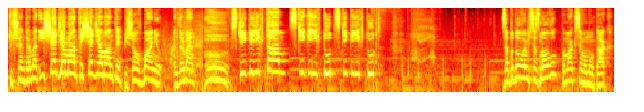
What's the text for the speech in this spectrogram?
Тут ще ендермен. І ще діаманти, ще діаманти. Пішов в баню. Ендермен. О, скільки їх там? Скільки їх тут? Скільки їх тут? Забудовуємося знову по максимуму. Так.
